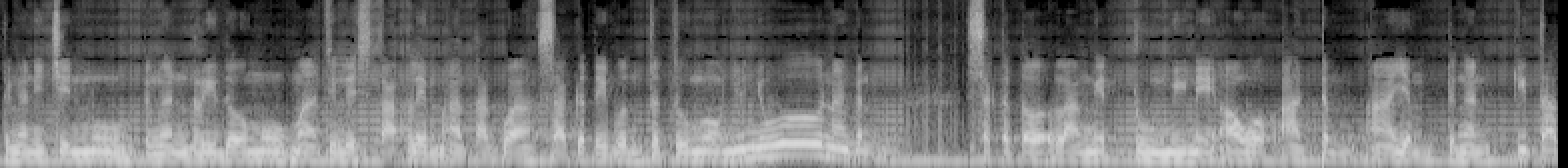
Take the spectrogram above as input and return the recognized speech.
dengan izinmu, dengan ridhomu majelis taklim at-taqwa sagedipun tetunggu nyunyunaken seketo langit bumi ne Allah adem ayem dengan kita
